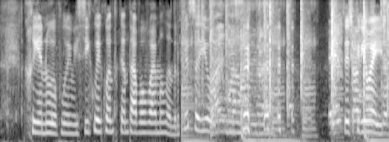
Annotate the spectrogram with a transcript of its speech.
corria nua pelo hemiciclo enquanto cantava o Vai Malandro. Pensa eu. Vocês queriam é isto?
